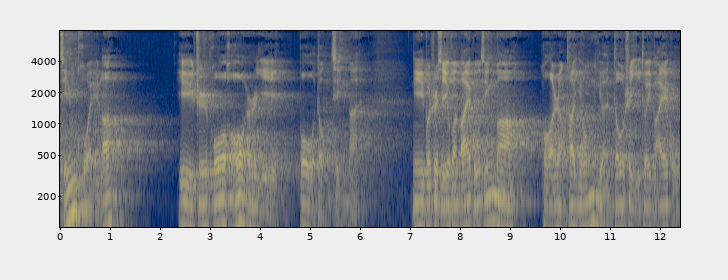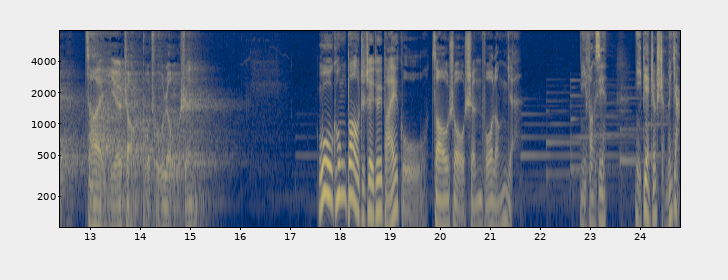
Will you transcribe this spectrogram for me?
精毁了？一只泼猴而已。不懂情爱，你不是喜欢白骨精吗？我让他永远都是一堆白骨，再也长不出肉身。悟空抱着这堆白骨，遭受神佛冷眼。你放心，你变成什么样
